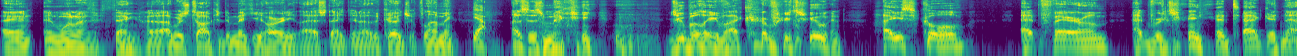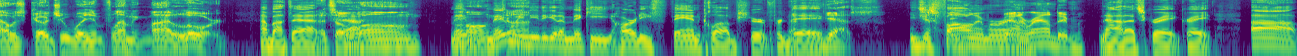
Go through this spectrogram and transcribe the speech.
And and one other thing, uh, I was talking to Mickey Hardy last night. You know, the coach of Fleming. Yeah. I says, Mickey, do you believe I covered you in high school, at Ferrum, at Virginia Tech, and now as coach of William Fleming? My lord, How about that? that's Yeah. a long, maybe long maybe we need to get a Mickey Hardy fan club shirt for Dave. Yes. He's just following him around. Been around him. Nah, that's great, great. Uh,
